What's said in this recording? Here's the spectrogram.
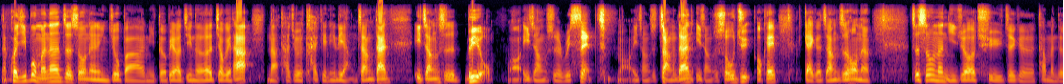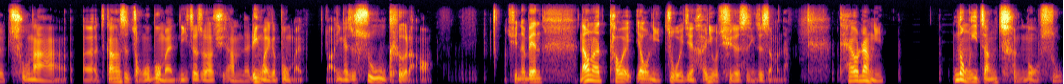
那会计部门呢，这时候呢，你就把你得标金额交给他，那他就会开给你两张单，一张是 bill 啊，一张是 receipt 啊，一张是账单，一张是收据。OK，盖个章之后呢，这时候呢，你就要去这个他们的出纳。呃，刚刚是总务部门，你这时候要去他们的另外一个部门啊，应该是庶务课了哦。去那边，然后呢，他会要你做一件很有趣的事情是什么呢？他要让你弄一张承诺书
